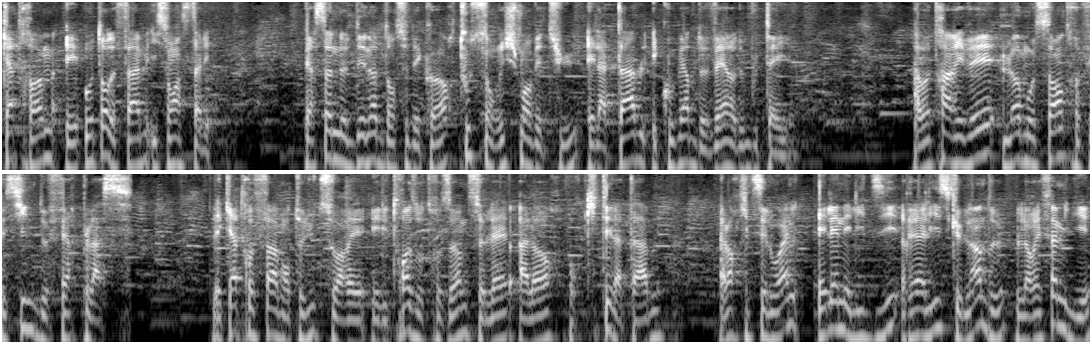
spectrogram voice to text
Quatre hommes et autant de femmes y sont installés. Personne ne dénote dans ce décor, tous sont richement vêtus et la table est couverte de verres et de bouteilles. À votre arrivée, l'homme au centre fait signe de faire place. Les quatre femmes en tenue de soirée et les trois autres hommes se lèvent alors pour quitter la table. Alors qu'ils s'éloignent, Hélène et Lizzie réalisent que l'un d'eux leur est familier.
